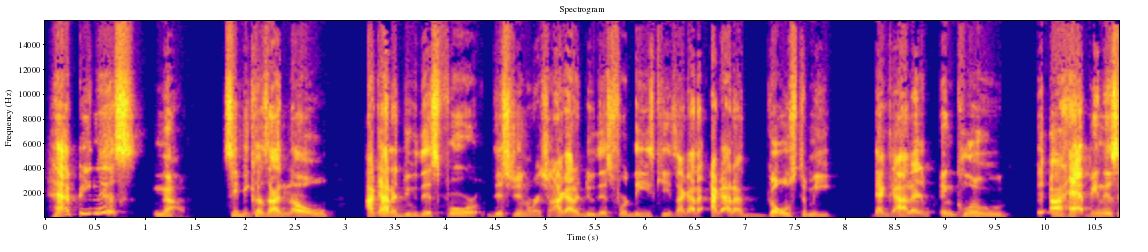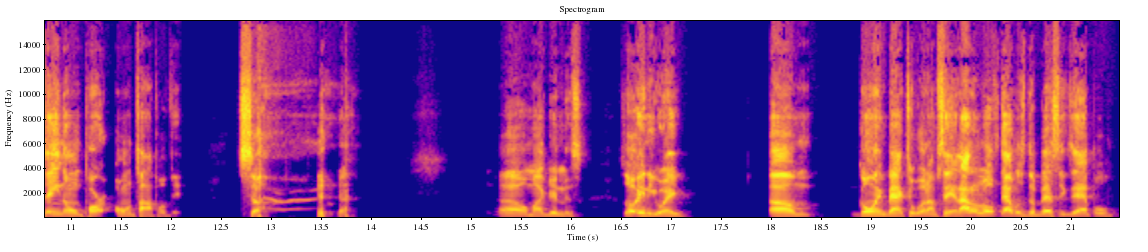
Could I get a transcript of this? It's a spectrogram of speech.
Happiness, no. See, because I know I got to do this for this generation. I got to do this for these kids. I got I got to goals to meet that got to include a happiness ain't on part on top of it. So Oh my goodness. So anyway, um going back to what I'm saying. I don't know if that was the best example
